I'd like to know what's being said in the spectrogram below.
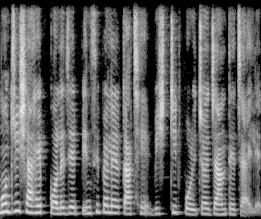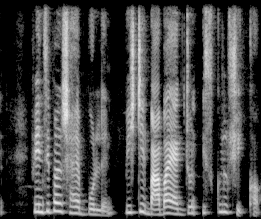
মন্ত্রী সাহেব কলেজের প্রিন্সিপালের কাছে বৃষ্টির পরিচয় জানতে চাইলেন। প্রিন্সিপাল সাহেব বললেন, বৃষ্টির বাবা একজন স্কুল শিক্ষক,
